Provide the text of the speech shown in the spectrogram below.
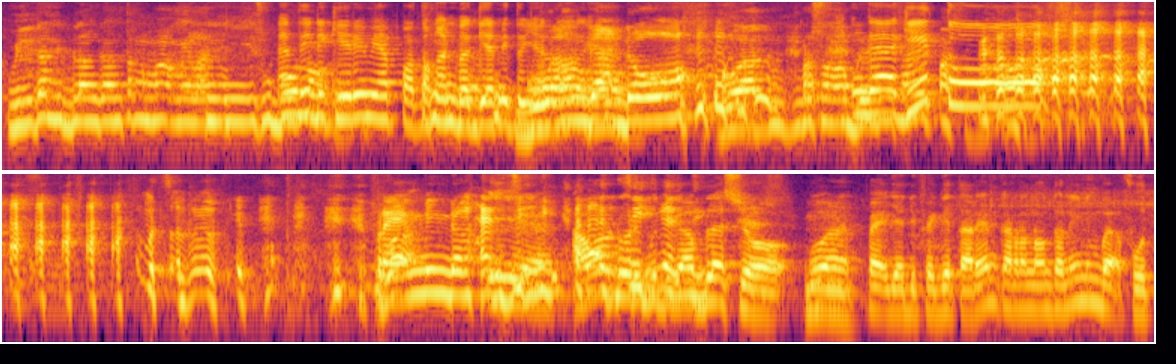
Wildan dibilang ganteng sama Melani Subono. Nanti dikirim ya potongan bagian itunya doang. enggak dong. buat personal branding Enggak gitu. Framing dong anjing. Iya, awal Anjing, 2013 yo, gue pengen jadi vegetarian karena nonton ini Mbak Food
